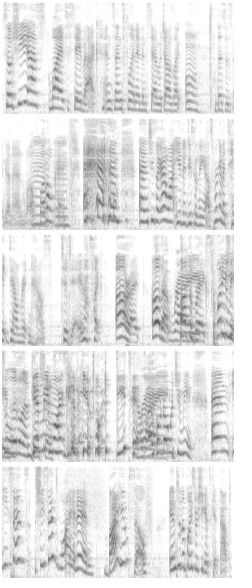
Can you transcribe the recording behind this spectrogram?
so she asks Wyatt to stay back and sends Flynn in instead, which I was like, mm, this isn't gonna end well, but okay. And and she's like, I want you to do something else. We're gonna take down Rittenhouse today. And I was like, all right, hold up, pop the Right. brakes. What do you She's mean? a little Give me more. Give me more details. I don't know what you mean. And he sends, she sends Wyatt in by himself into the place where she gets kidnapped.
